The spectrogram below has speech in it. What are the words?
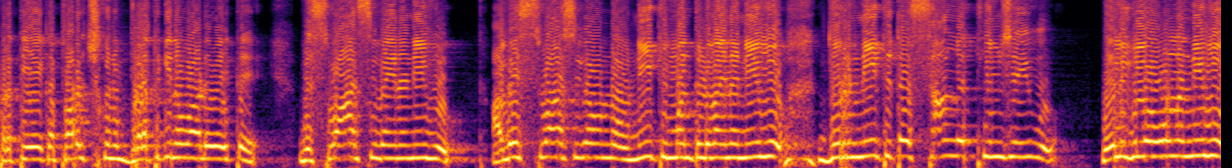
ప్రత్యేక పరుచుకుని బ్రతికిన వాడు అయితే విశ్వాసివైన నీవు అవిశ్వాసిగా ఉండవు నీతిమంతుడివైన నీవు దుర్నీతితో సాంగత్యం చేయవు. వెలుగులో ఉన్న నీవు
